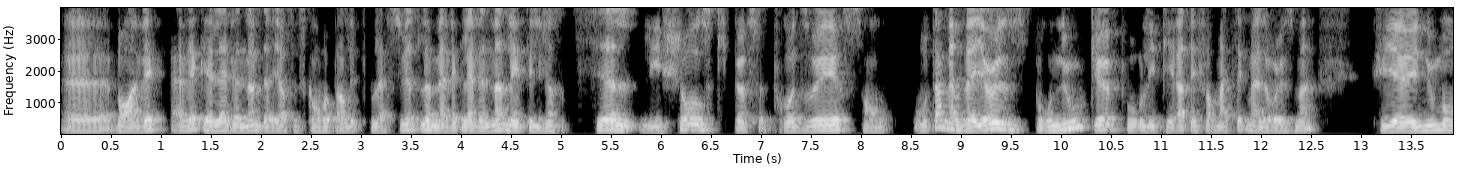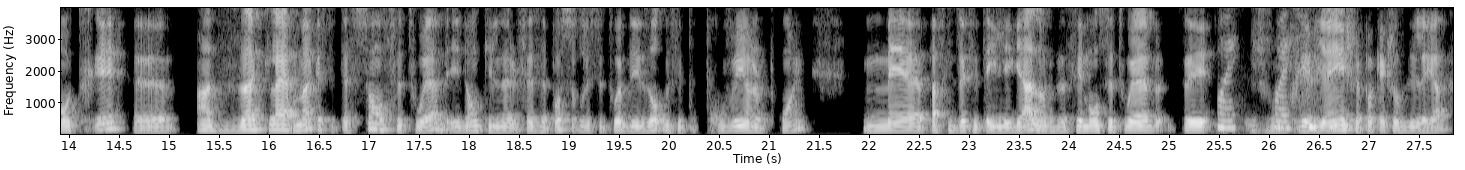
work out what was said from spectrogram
bon, avec, avec l'avènement, d'ailleurs, c'est ce qu'on va parler pour la suite, là, mais avec l'avènement de l'intelligence artificielle, les choses qui peuvent se produire sont autant merveilleuses pour nous que pour les pirates informatiques, malheureusement. Puis euh, il nous montrait euh, en disant clairement que c'était son site web et donc il ne le faisait pas sur les sites web des autres, mais c'est pour prouver un point. Mais euh, parce qu'il disait que c'était illégal, donc il disait c'est mon site web, tu sais, je vous préviens, je fais pas quelque chose d'illégal.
